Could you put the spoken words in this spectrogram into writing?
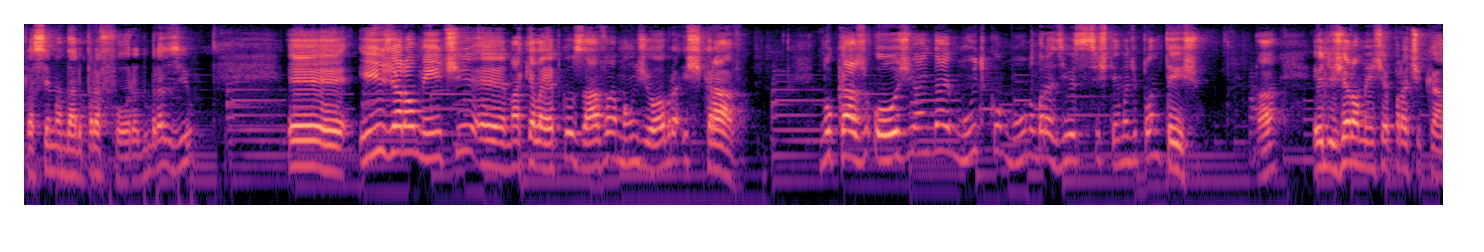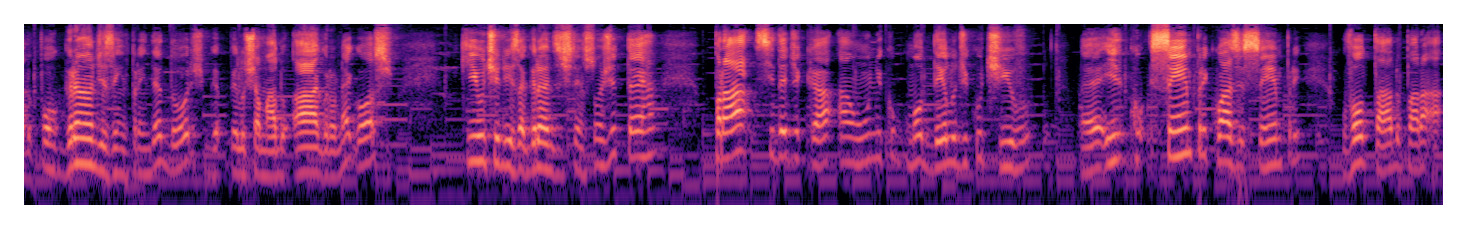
para ser mandado para fora do Brasil. É, e geralmente, é, naquela época, usava mão de obra escrava. No caso, hoje ainda é muito comum no Brasil esse sistema de plantation. Tá? Ele geralmente é praticado por grandes empreendedores, pelo chamado agronegócio, que utiliza grandes extensões de terra para se dedicar a um único modelo de cultivo né? e sempre, quase sempre, voltado para a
